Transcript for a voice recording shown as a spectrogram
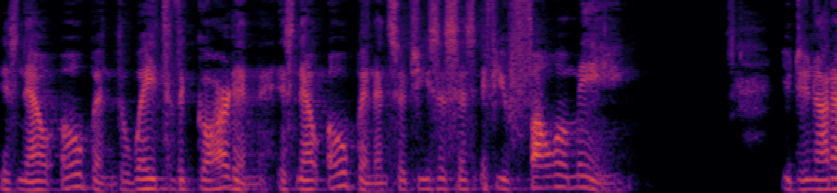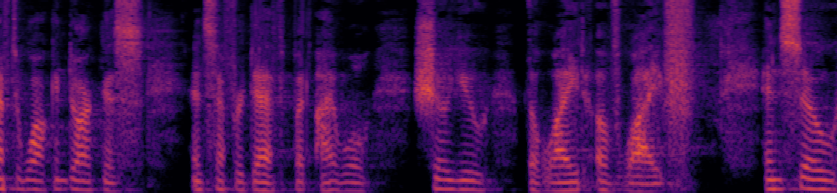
is now open. The way to the garden is now open. And so Jesus says, if you follow me, you do not have to walk in darkness and suffer death, but I will show you the light of life. And so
